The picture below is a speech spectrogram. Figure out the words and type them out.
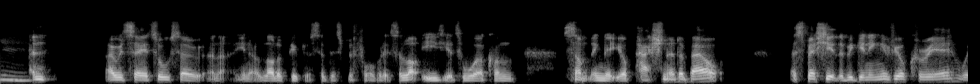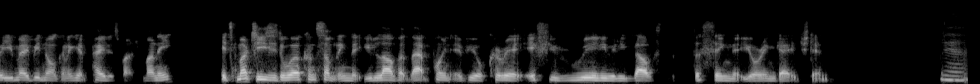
Mm. And I would say it's also, and you know, a lot of people have said this before, but it's a lot easier to work on something that you're passionate about, especially at the beginning of your career where you maybe not going to get paid as much money. It's much easier to work on something that you love at that point of your career if you really, really love the thing that you're engaged in. Yeah.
